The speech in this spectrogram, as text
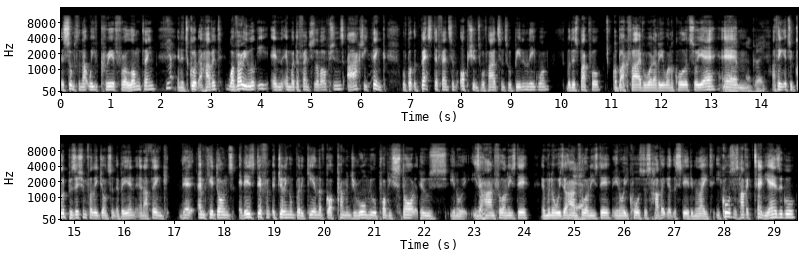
is something that we've craved for a long time, yep. and it's good to have it. We're very lucky in in our defensive options. I actually think we've got the best defensive options we've had since we've been in League One with this back four or back five or whatever you want to call it. So yeah, um, I, I think it's a good position for Lee Johnson to be in, and I think the MK Dons it is different to Gillingham, but again they've got Cameron Jerome who will probably start, who's you know he's yeah. a handful on his day. And we know he's a handful yeah. on his day. You know, he caused us havoc at the Stadium of Light. He caused us havoc 10 years ago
